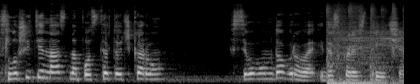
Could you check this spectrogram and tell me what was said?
Слушайте нас на poster.ru. Всего вам доброго и до скорой встречи.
